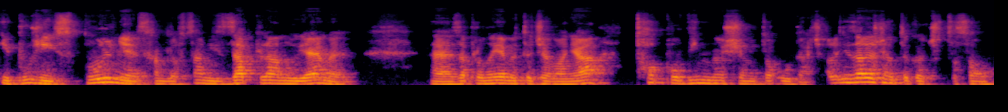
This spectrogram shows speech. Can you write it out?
i później wspólnie z handlowcami zaplanujemy, e, zaplanujemy te działania, to powinno się to udać. Ale niezależnie od tego, czy to są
